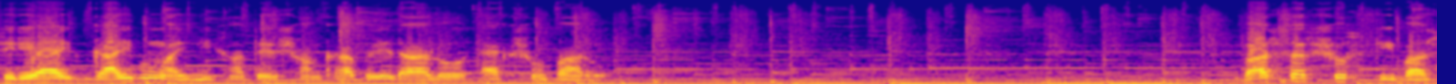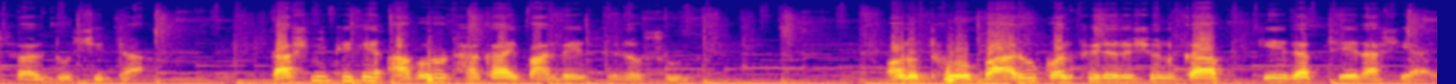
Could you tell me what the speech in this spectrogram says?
সিরিয়ায় গাড়ি বোমায় নিহতের সংখ্যা বেড়ে দাঁড়াল একশো বারো। বার্সার স্বস্তি, বার্সার দুশ্চিন্তা। কাশ্মীর থেকে আবারও ঢাকায় পারভেজ রসুল। অনূর্ধ্ব বারো কনফেডারেশন কাপ কে যাচ্ছে রাশিয়ায়?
